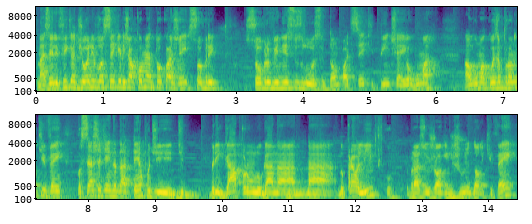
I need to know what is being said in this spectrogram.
Mas ele fica de olho em você, que ele já comentou com a gente sobre, sobre o Vinícius Lúcio. Então pode ser que pinte aí alguma, alguma coisa pro ano que vem. Você acha que ainda dá tempo de, de brigar por um lugar na, na no pré-olímpico, que o Brasil joga em junho do ano que vem?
